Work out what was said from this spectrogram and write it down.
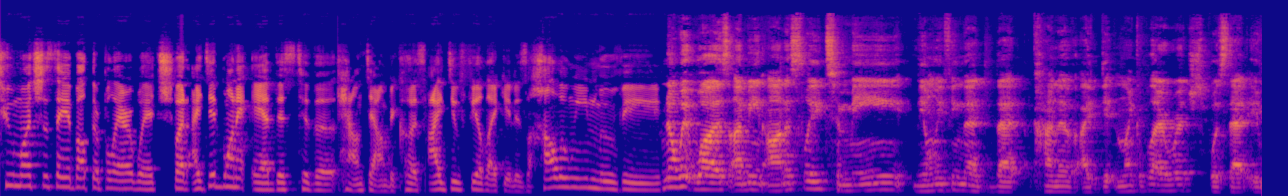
too much to say about the Blair Witch, but I did want to add this to the countdown because I do feel like it is a Halloween movie. No, it was. I mean, honestly, to me, the only thing that that kind of I didn't like a Blair Witch was that it,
